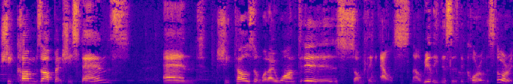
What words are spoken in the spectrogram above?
she comes up and she stands, and she tells him what I want is something else. Now really this is the core of the story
